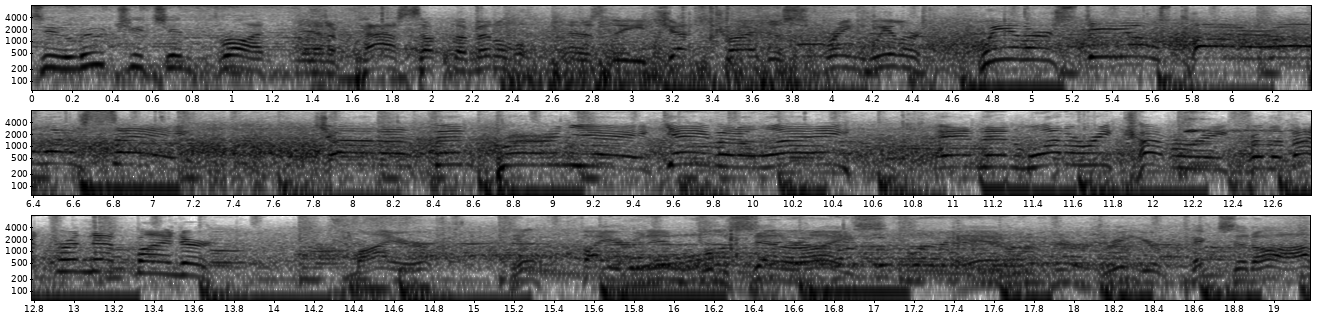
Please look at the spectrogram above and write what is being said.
to Lucic in front. And a pass up the middle as the Jets tried to spring Wheeler. Wheeler steals Connor. Oh, what a save! Jonathan Bernier gave it away, and then what a recovery for the veteran netminder. Meyer, he'll fire it in from center ice. And Driedger picks it off.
